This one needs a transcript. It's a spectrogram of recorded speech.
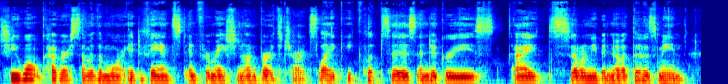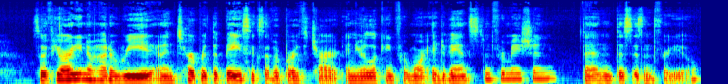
She won't cover some of the more advanced information on birth charts like eclipses and degrees. I still don't even know what those mean. So, if you already know how to read and interpret the basics of a birth chart and you're looking for more advanced information, then this isn't for you.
